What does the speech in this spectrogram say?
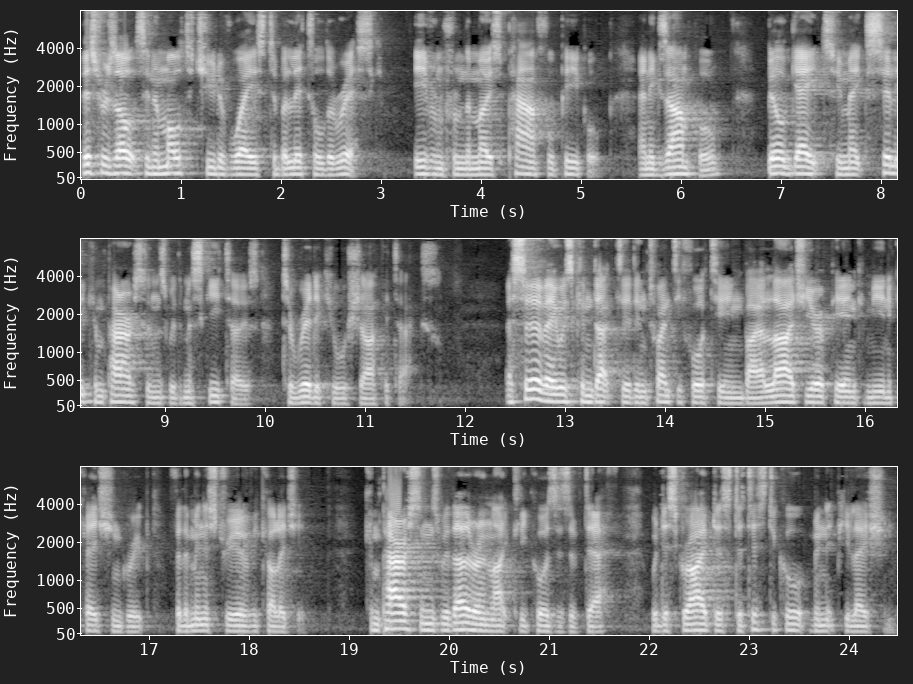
This results in a multitude of ways to belittle the risk, even from the most powerful people. An example Bill Gates, who makes silly comparisons with mosquitoes to ridicule shark attacks. A survey was conducted in 2014 by a large European communication group for the Ministry of Ecology. Comparisons with other unlikely causes of death were described as statistical manipulation.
